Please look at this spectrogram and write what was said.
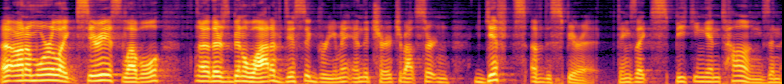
Uh, on a more like serious level, uh, there's been a lot of disagreement in the church about certain gifts of the Spirit, things like speaking in tongues. And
